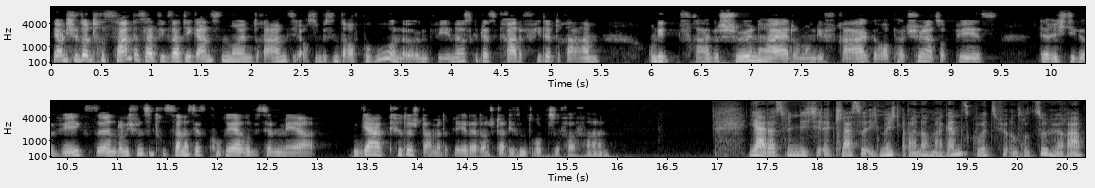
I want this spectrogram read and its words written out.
Ja, und ich finde es interessant, dass halt, wie gesagt, die ganzen neuen Dramen sich auch so ein bisschen darauf beruhen irgendwie. Ne? Es gibt jetzt gerade viele Dramen um die Frage Schönheit und um die Frage, ob halt Schönheits-OPs der richtige Weg sind. Und ich finde es interessant, dass jetzt Korea so ein bisschen mehr, ja, kritisch damit redet, anstatt diesem Druck zu verfallen. Ja, das finde ich äh, klasse. Ich möchte aber noch mal ganz kurz für unsere Zuhörer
